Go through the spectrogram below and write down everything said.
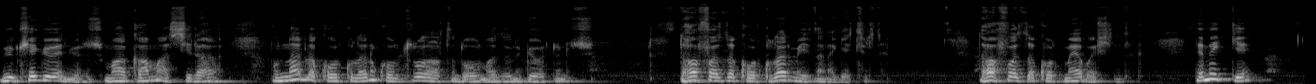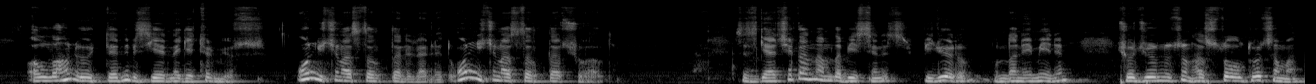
mülke güveniyoruz, makama, silaha. Bunlarla korkuların kontrol altında olmadığını gördünüz. Daha fazla korkular meydana getirdi. Daha fazla korkmaya başladık. Demek ki Allah'ın öğütlerini biz yerine getirmiyoruz. Onun için hastalıklar ilerledi. Onun için hastalıklar çoğaldı. Siz gerçek anlamda bilseniz, biliyorum, bundan eminim. Çocuğunuzun hasta olduğu zaman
